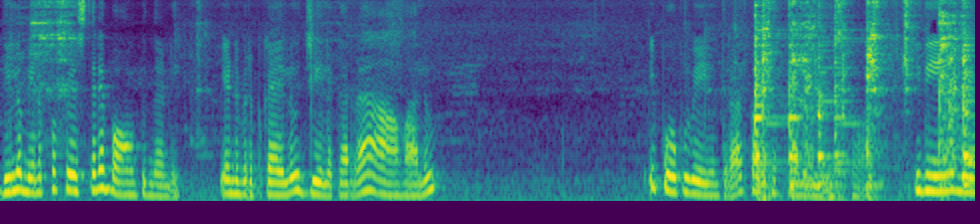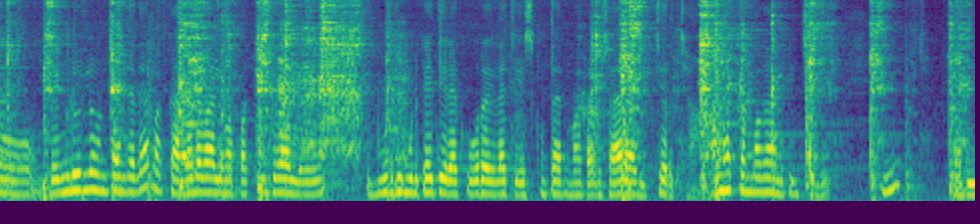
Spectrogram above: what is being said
దీనిలో మినపప్పు వేస్తేనే బాగుంటుందండి. ఎండుమిరపకాయలు జీలకర్ర ఆవాలు. ఈ పోపు వేయిన తర్వాత పచ్చిమిరపకాయలు వేసుకోవాలి. ఇది మేము బెంగళూరులో ఉంటాం కదా మా కన్నడ వాళ్ళు మా పక్కింటి వాళ్ళు ఈ బూడిది ముడికైతే ఇలా కూర ఇలా చేసుకుంటారనమాట ఒకసారి అది ఇచ్చారు. చాలా కమ్మగా అనిపించింది. అది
